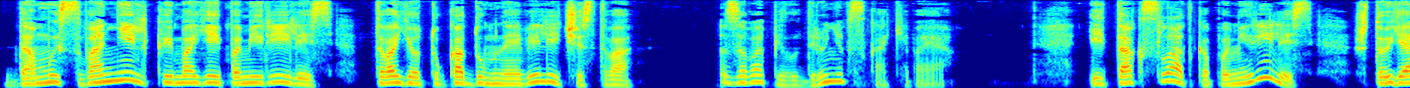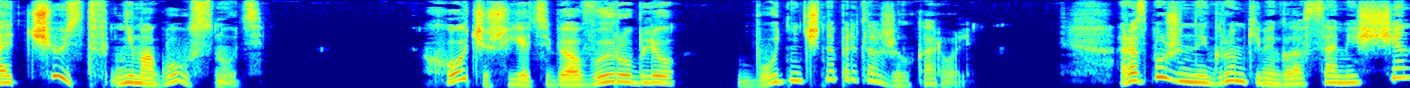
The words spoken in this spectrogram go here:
«Да мы с ванилькой моей помирились, твое тукодумное величество!» — завопил Дрюня, вскакивая. «И так сладко помирились, что я от чувств не могу уснуть». «Хочешь, я тебя вырублю?» — буднично предложил король. Разбуженный громкими голосами щен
